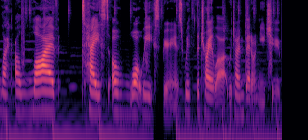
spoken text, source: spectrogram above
like a live taste of what we experienced with the trailer, which I embed on YouTube.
